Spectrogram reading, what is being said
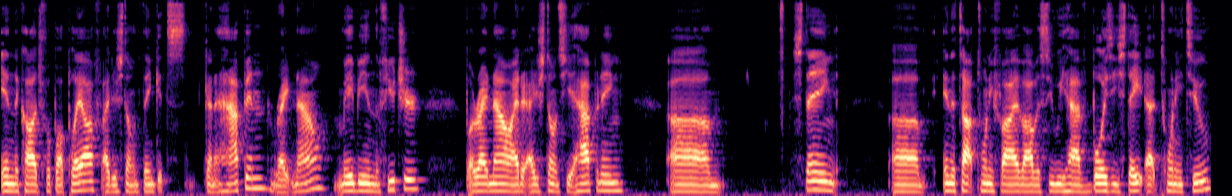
in the college football playoff. I just don't think it's going to happen right now. Maybe in the future, but right now I, I just don't see it happening. Um, Staying um, in the top 25, obviously, we have Boise State at 22.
